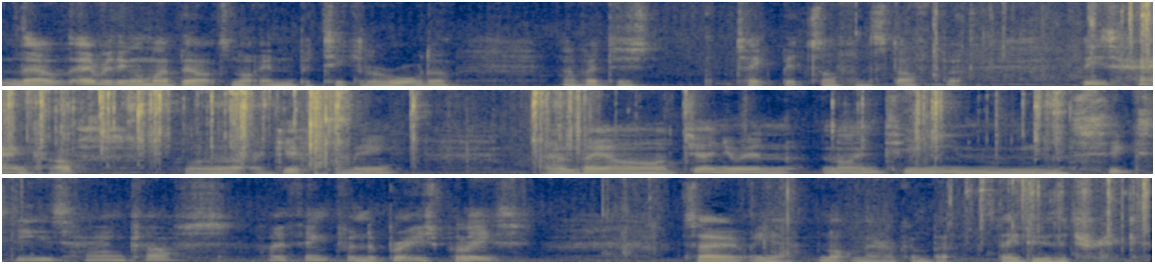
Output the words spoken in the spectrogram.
Now everything on my belt's not in particular order. I've had to take bits off and stuff, but these handcuffs were a gift to me, and they are genuine 1960s handcuffs. I think from the British Police. So yeah, not American, but they do the trick.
